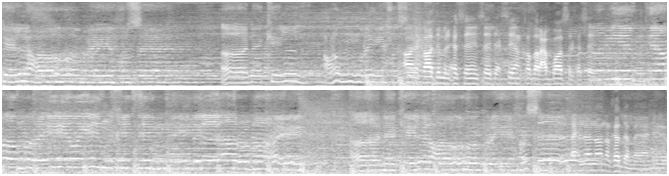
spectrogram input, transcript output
كل عمري حسين أنا كل عمري حسين. أنا خادم الحسين سيد حسين خضر عباس الحسين. يبدي عمري وينختم بالأربعين. أنا كل عمري حسين. إحنا هنا خدمه يعني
